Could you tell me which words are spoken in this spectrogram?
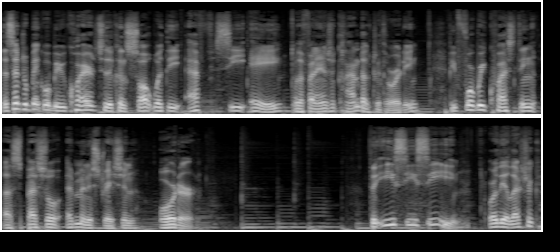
The central bank will be required to consult with the FCA, or the Financial Conduct Authority, before requesting a special administration order. The ECC, or the Electric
